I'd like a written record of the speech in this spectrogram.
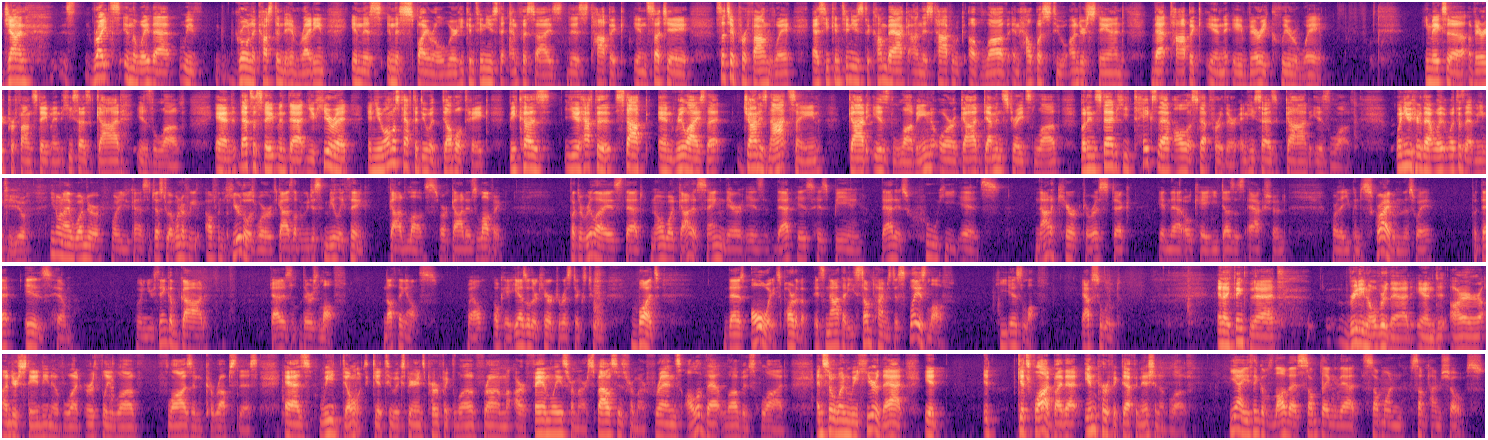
John writes in the way that we've grown accustomed to him writing in this in this spiral where he continues to emphasize this topic in such a such a profound way as he continues to come back on this topic of love and help us to understand that topic in a very clear way. He makes a, a very profound statement. He says, God is love. And that's a statement that you hear it and you almost have to do a double take because you have to stop and realize that John is not saying God is loving or God demonstrates love, but instead he takes that all a step further and he says God is love. When you hear that, what, what does that mean to you? You know, and I wonder what you kind of suggest to. I wonder if we often hear those words, God's loving, we just immediately think God loves or God is loving. But to realize that no, what God is saying there is that is his being. That is who he is. Not a characteristic in that okay he does this action or that you can describe him this way but that is him when you think of god that is there's love nothing else well okay he has other characteristics too but that is always part of him it's not that he sometimes displays love he is love absolute and i think that reading over that and our understanding of what earthly love flaws and corrupts this as we don't get to experience perfect love from our families, from our spouses, from our friends. All of that love is flawed. And so when we hear that, it it gets flawed by that imperfect definition of love. Yeah, you think of love as something that someone sometimes shows,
